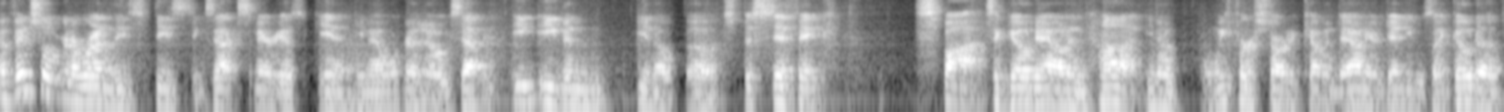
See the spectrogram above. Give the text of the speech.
eventually we're going to run these these exact scenarios again. You know, we're going to know exactly even you know a specific spot to go down and hunt. You know, when we first started coming down here, Denny was like, go to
